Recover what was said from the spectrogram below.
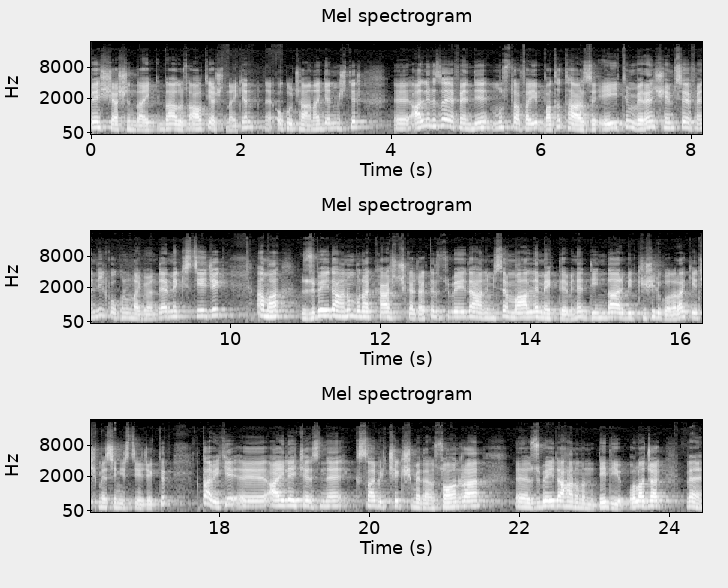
5 yaşındayken daha doğrusu 6 yaşındayken e, okul çağına gelmiştir. E, Ali Rıza Efendi Mustafa'yı batı tarzı eğitim veren Şemsi Efendi İlkokulu'na göndermek isteyecek. Ama Zübeyde Hanım buna karşı çıkacaktır. Zübeyde Hanım ise mahalle mektebine dindar bir kişilik olarak yetişmesini isteyecektir. Tabii ki e, aile içerisinde kısa bir çekişmeden sonra e, Zübeyde Hanım'ın dediği olacak ve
